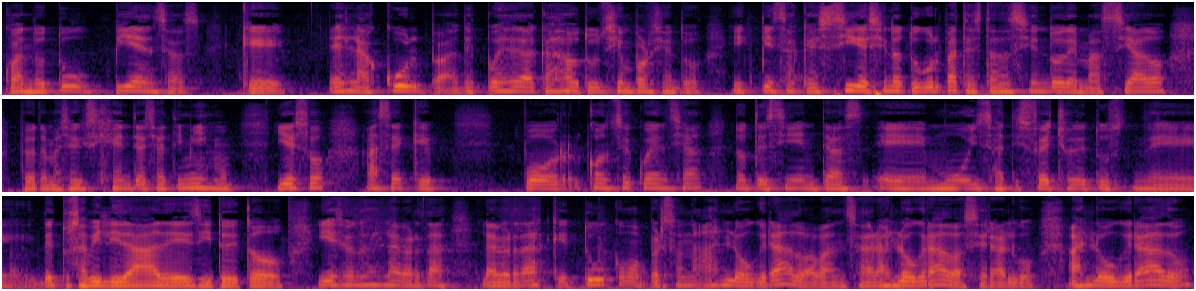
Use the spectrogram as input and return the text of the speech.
cuando tú piensas que es la culpa después de haber dado tu 100% y piensas que sigue siendo tu culpa, te estás haciendo demasiado, pero demasiado exigente hacia ti mismo. Y eso hace que por consecuencia no te sientas eh, muy satisfecho de tus, de tus habilidades y de todo. Y eso no es la verdad. La verdad es que tú como persona has logrado avanzar, has logrado hacer algo, has logrado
